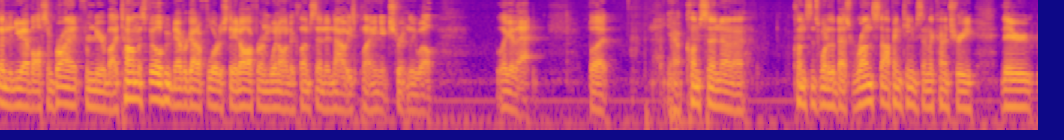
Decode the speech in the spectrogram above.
and then you have Austin Bryant from nearby Thomasville, who never got a Florida State offer and went on to Clemson, and now he's playing extremely well. Look at that. but you know, Clemson. Uh, Clemson's one of the best run stopping teams in the country. They're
